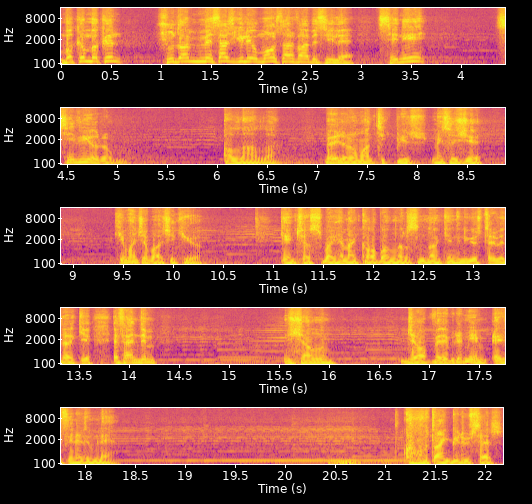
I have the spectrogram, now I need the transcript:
Bakın bakın şuradan bir mesaj geliyor Morse alfabesiyle. Seni seviyorum. Allah Allah. Böyle romantik bir mesajı kim acaba çekiyor? Genç asubay hemen kalabalığın arasından kendini gösterir ve der ki efendim nişanlım cevap verebilir miyim el fenerimle? Komutan gülümser.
